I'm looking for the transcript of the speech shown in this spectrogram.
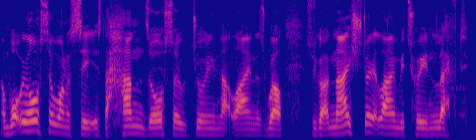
And what we also want to see is the hands also joining that line as well. So we've got a nice straight line between left,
